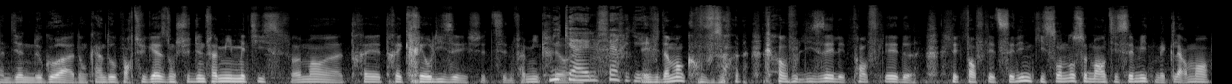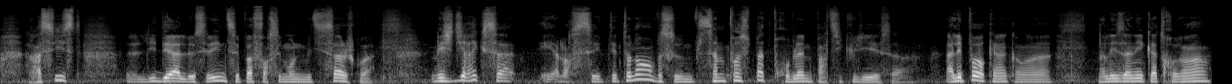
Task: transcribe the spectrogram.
indienne de Goa, donc indo-portugaise. Donc je suis d'une famille métisse, vraiment euh, très, très créolisée. C'est une famille créole. Michael Ferrier. Évidemment, quand vous, quand vous lisez les pamphlets, de, les pamphlets de Céline, qui sont non seulement antisémites, mais clairement racistes, euh, l'idéal de Céline, c'est pas forcément le métissage, quoi. Mais je dirais que ça, et alors c'est étonnant, parce que ça me pose pas de problème particulier, ça. À l'époque, hein, quand, euh, dans les années 80,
